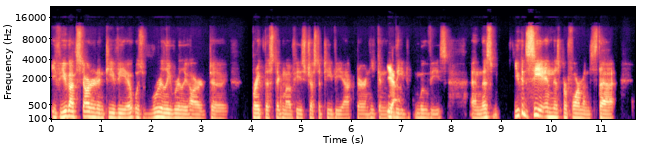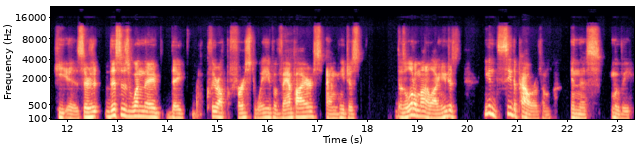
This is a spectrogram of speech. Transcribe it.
if you got started in TV, it was really really hard to break the stigma of he's just a TV actor and he can Yeah. lead movies. And this you can see in this performance that he is. There's this is when they they clear out the first wave of vampires and he just does a little monologue and you just you can see the power of him in this movie.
